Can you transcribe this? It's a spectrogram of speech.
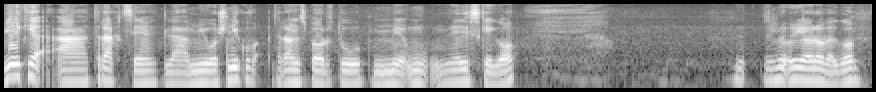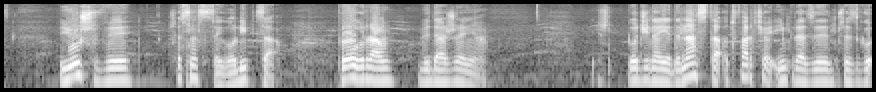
Wielkie atrakcje dla miłośników transportu mie- miejskiego zbiorowego już w 16 lipca. Program wydarzenia. Godzina 11. Otwarcie imprezy przez go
